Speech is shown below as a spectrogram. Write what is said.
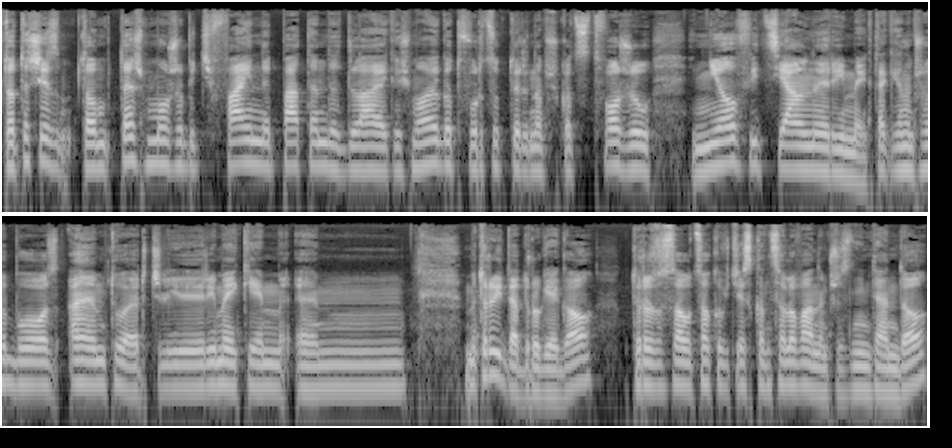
To też, jest, to też może być fajny patent dla jakiegoś małego twórcy, który na przykład stworzył nieoficjalny remake, tak jak na przykład było z AM2R, czyli remake'iem um, Metroida II, który został całkowicie skancelowany przez Nintendo.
